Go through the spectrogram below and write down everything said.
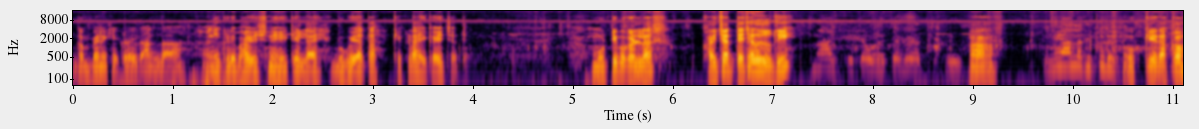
गंप्याने खेकडा एक आणला आणि इकडे भावेशने हे केलं आहे बघूया आता खेकडा आहे का याच्यात मोठी पकडलास? खायच्यात त्याच्यातच होती नाही त्याच्या वरच्या बिळात हां. ओके दाखव.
